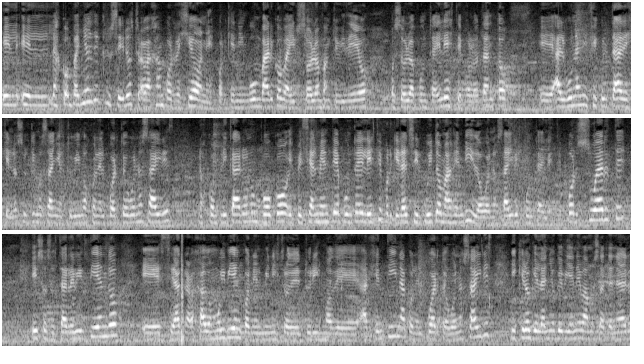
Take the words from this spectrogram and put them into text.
Las compañías de cruceros trabajan por regiones, porque ningún barco va a ir solo a Montevideo o solo a Punta del Este, por lo tanto eh, algunas dificultades que en los últimos años tuvimos con el puerto de Buenos Aires nos complicaron un poco, especialmente Punta del Este, porque era el circuito más vendido, Buenos Aires-Punta del Este. Por suerte, eso se está revirtiendo, eh, se ha trabajado muy bien con el ministro de Turismo de Argentina, con el puerto de Buenos Aires, y creo que el año que viene vamos a tener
